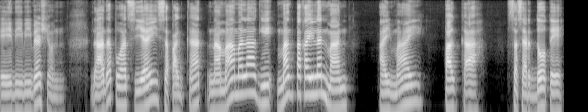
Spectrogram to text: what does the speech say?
ADB version. Dadapwat siya'y sapagkat namamalagi magpakailanman ay may pagka saserdote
